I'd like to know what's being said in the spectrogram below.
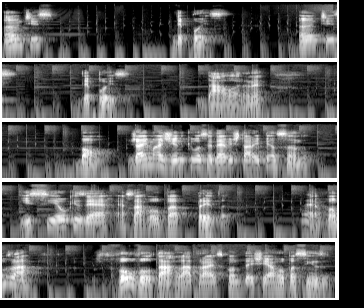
Antes, depois. Antes, depois. Da hora, né? Bom, já imagino que você deve estar aí pensando: e se eu quiser essa roupa preta? É, vamos lá. Vou voltar lá atrás quando deixei a roupa cinza.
